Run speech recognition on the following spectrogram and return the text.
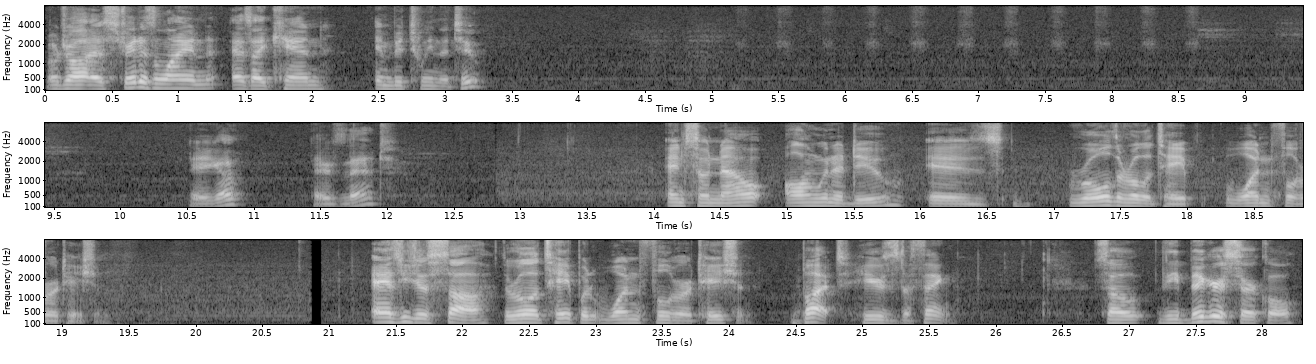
I'll draw as straight as a line as I can in between the two. There you go. There's that. And so now all I'm going to do is roll the roll of tape one full rotation. As you just saw, the roll of tape went one full rotation. But here's the thing. So the bigger circle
